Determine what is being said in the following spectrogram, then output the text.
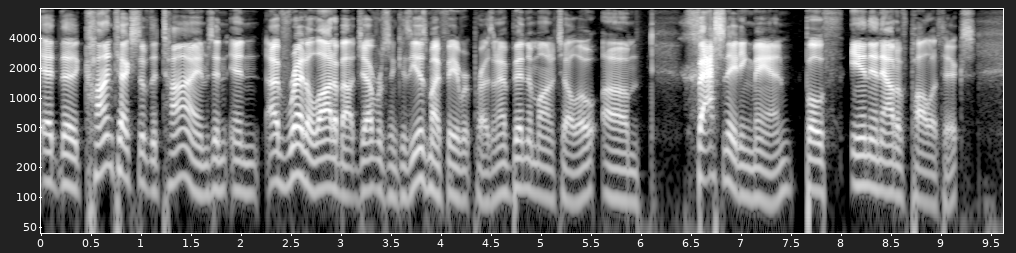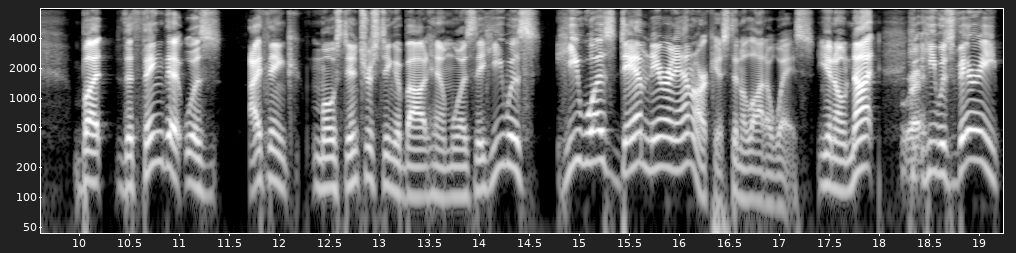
at the context of the times and and i've read a lot about jefferson because he is my favorite president i've been to monticello um fascinating man, both in and out of politics. But the thing that was, I think, most interesting about him was that he was he was damn near an anarchist in a lot of ways. You know, not right. he was very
